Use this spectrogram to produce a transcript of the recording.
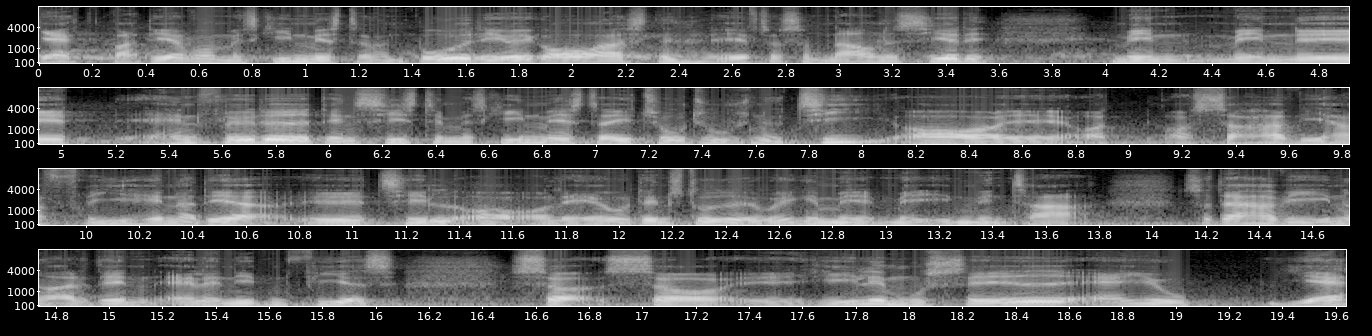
ja, var der, hvor maskinmesteren boede. Det er jo ikke overraskende, eftersom navnet siger det. Men, men øh, han flyttede den sidste maskinmester i 2010, og, øh, og, og så har vi haft frie hænder der øh, til at, at lave. Den stod jo ikke med, med inventar, så der har vi indrettet den alle 1980. Så, så øh, hele museet er jo, ja,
